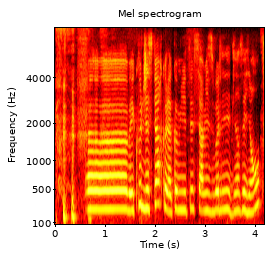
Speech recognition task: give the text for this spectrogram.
euh, bah écoute, j'espère que la communauté service volé est bienveillante.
